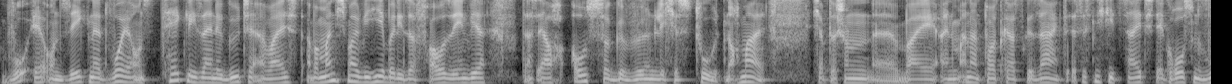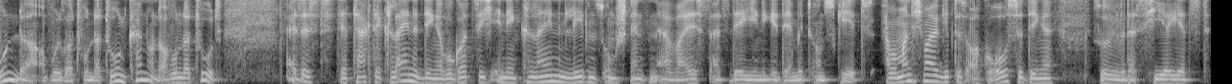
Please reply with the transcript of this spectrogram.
wo er uns segnet, wo er uns täglich seine Güte erweist. Aber manchmal, wie hier bei dieser Frau, sehen wir, dass er auch Außergewöhnliches tut. Nochmal, ich habe das schon äh, bei einem anderen Podcast gesagt, es ist nicht die Zeit der großen Wunder, obwohl Gott Wunder tun kann und auch Wunder tut. Es ist der Tag der kleinen Dinge, wo Gott sich in den kleinen Lebensumständen erweist als derjenige, der mit uns geht. Aber manchmal gibt es auch große Dinge, so wie wir das hier jetzt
